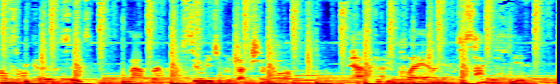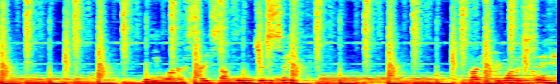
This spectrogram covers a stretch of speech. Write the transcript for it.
house because it's not a serious production or has to be planned. Just how you feel. When you want to say something, just say it. Like if you want to say,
